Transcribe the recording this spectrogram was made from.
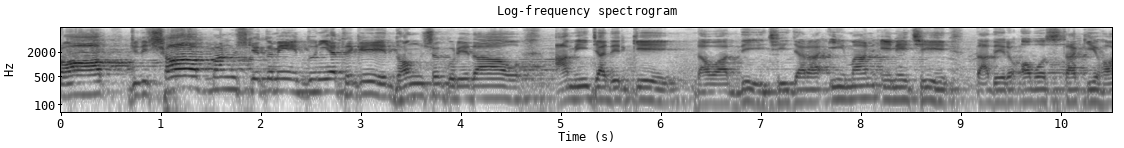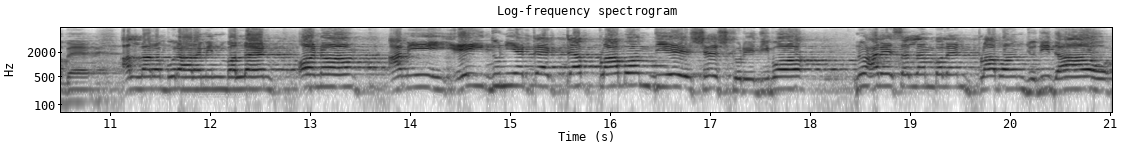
রব, যদি সব মানুষকে তুমি দুনিয়া থেকে ধ্বংস করে দাও, আমি যাদেরকে দাওয়াত দিয়েছি, যারা ঈমান এনেছি, তাদের অবস্থা কি হবে? আল্লাহ রাব্বুল আরামিন বললেন অন আমি এই দুনিয়াটা একটা প্লাবন দিয়ে শেষ করে দিব। সালাম বলেন, প্লাবন যদি দাও,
